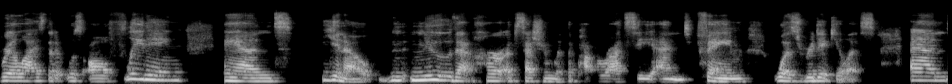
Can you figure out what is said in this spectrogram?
realized that it was all fleeting and you know, n- knew that her obsession with the paparazzi and fame was ridiculous. And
